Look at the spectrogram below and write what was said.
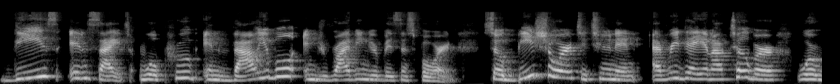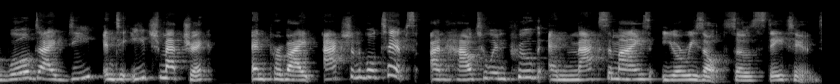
these insights will prove invaluable in driving your business forward. So be sure to tune in every day in October where we'll dive deep into each metric and provide actionable tips on how to improve and maximize your results. So stay tuned.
